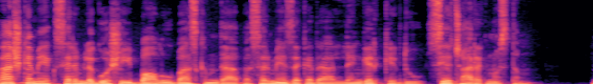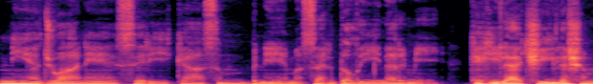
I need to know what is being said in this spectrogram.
پاش کەمێک سەرم لە گۆشەی باڵ و باسکمدا بەسەر مێزەکەدا لەنگەر کرد و سێ چارەک نووستم. نیە جوانێ سەری کاسم بنێمە سەر دڵی نەرمی کە هیلاکی لەشم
